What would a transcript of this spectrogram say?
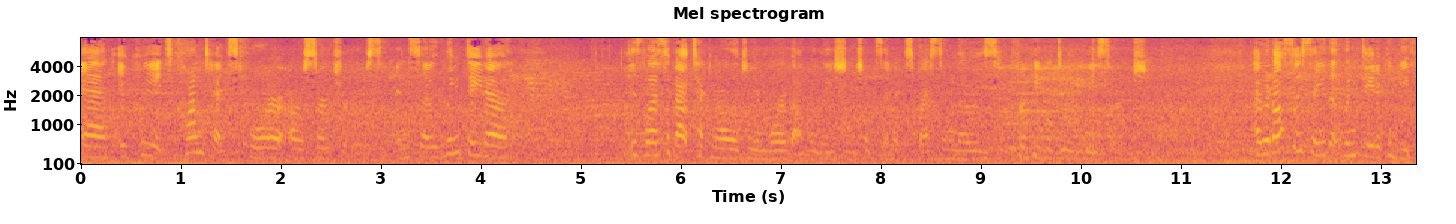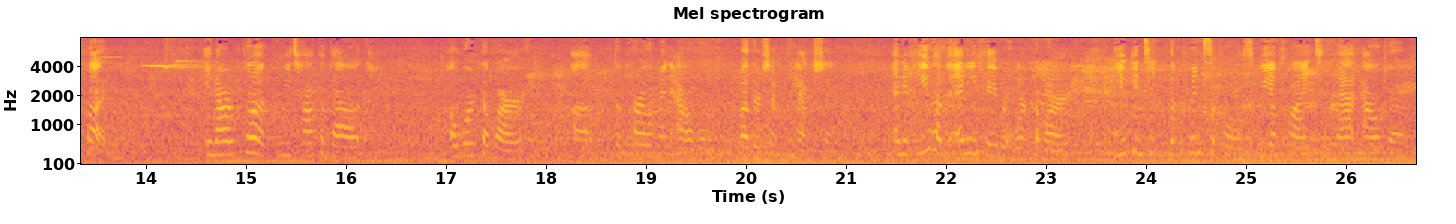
and it creates context for our searchers. And so linked data is less about technology and more about relationships and expressing those for people doing research. I would also say that linked data can be fun. In our book, we talk about a work of art uh, the Parliament album, Mothership Connection. And if you have any favorite work of art, you can take the principles we applied to that album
